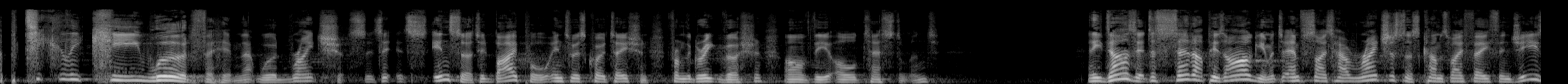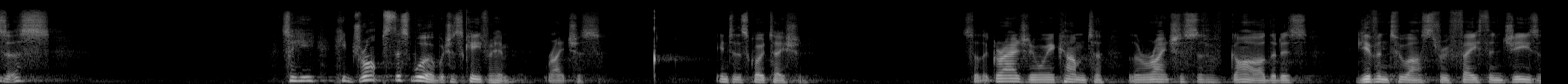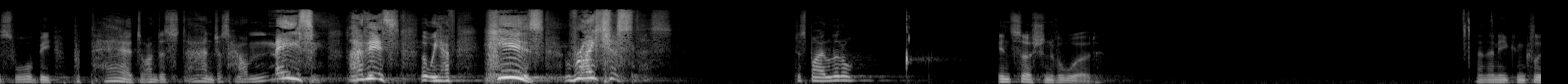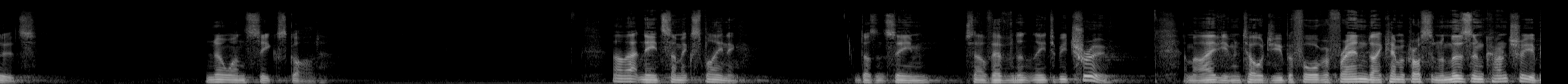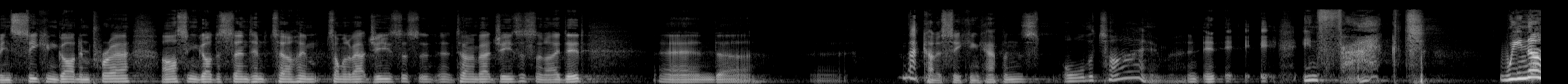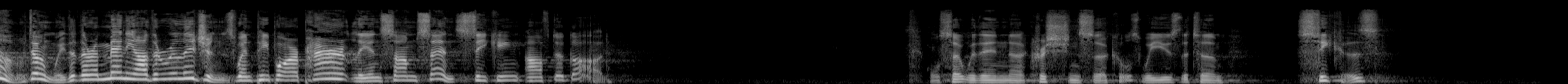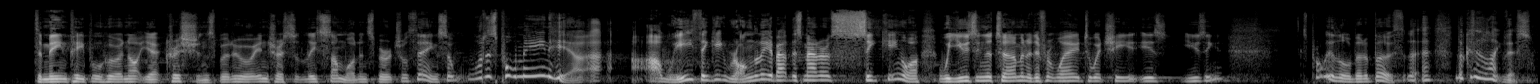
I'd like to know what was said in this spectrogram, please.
a particularly key word for him, that word righteous. It's, it's, inserted by Paul into his quotation from the Greek version of the Old Testament. And he does it to set up his argument, to emphasize how righteousness comes by faith in Jesus so he, he drops this word, which is key for him, righteous, into this quotation. So that gradually, when we come to the righteousness of God that is given to us through faith in Jesus, we'll be prepared to understand just how amazing that is that we have His righteousness. Just by a little insertion of a word. And then he concludes no one seeks God. Now, that needs some explaining. It doesn't seem self evidently to be true. And I've even told you before of a friend I came across in a Muslim country who'd been seeking God in prayer, asking God to send him to tell him someone about Jesus, uh, tell him about Jesus, and I did. And, uh, and that kind of seeking happens all the time. In fact, we know, don't we, that there are many other religions when people are apparently, in some sense, seeking after God. Also, within uh, Christian circles, we use the term seekers to mean people who are not yet Christians but who are interested at least somewhat in spiritual things. So, what does Paul mean here? Are we thinking wrongly about this matter of seeking, or are we using the term in a different way to which he is using it? It's probably a little bit of both. Uh, look at it like this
